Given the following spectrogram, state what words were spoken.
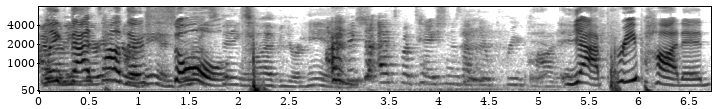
I mean, that's they're how they're hand. sold. Staying alive in your hand. I think the expectation is that they're pre-potted. Yeah, pre-potted,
